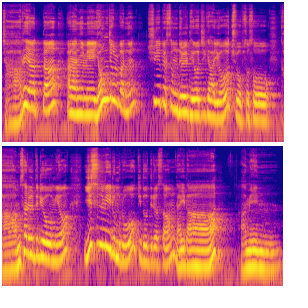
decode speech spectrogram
잘해왔다 하나님의 영접을 받는 주의 백성들 되어지게 하여 주옵소서 감사를 드려오며 예수님의 이름으로 기도드렸사옵나이다. 아멘.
